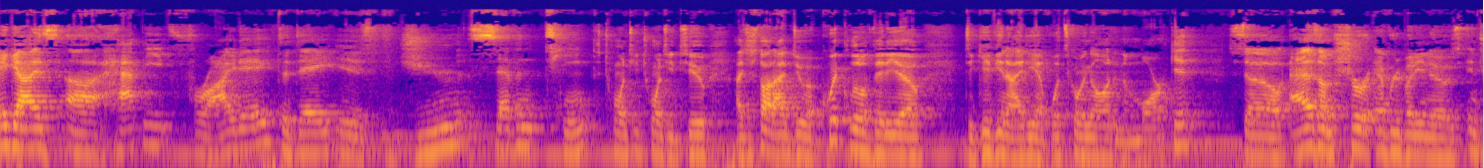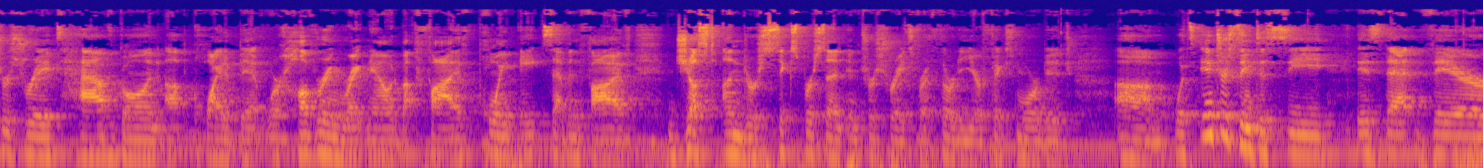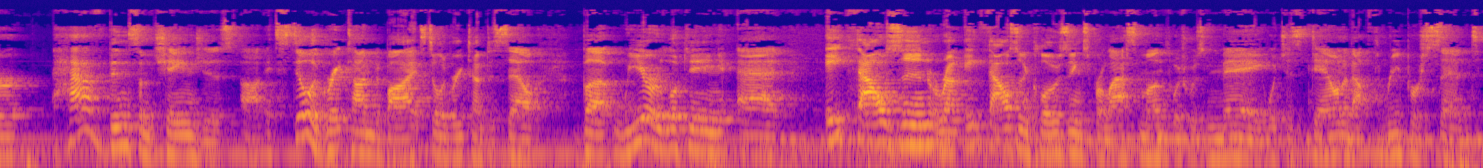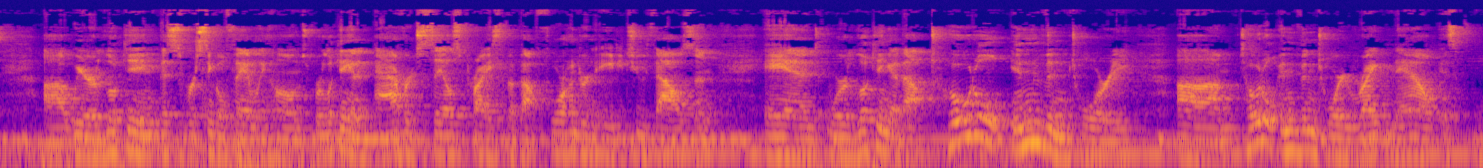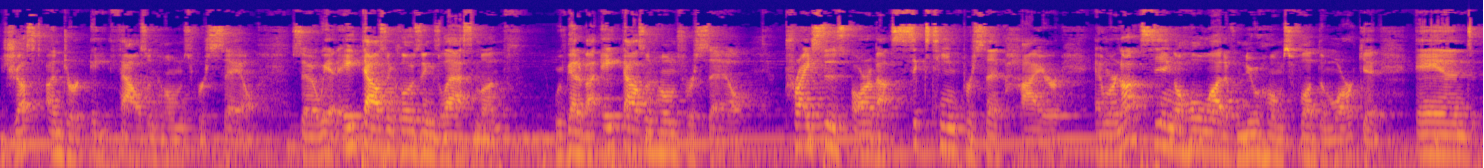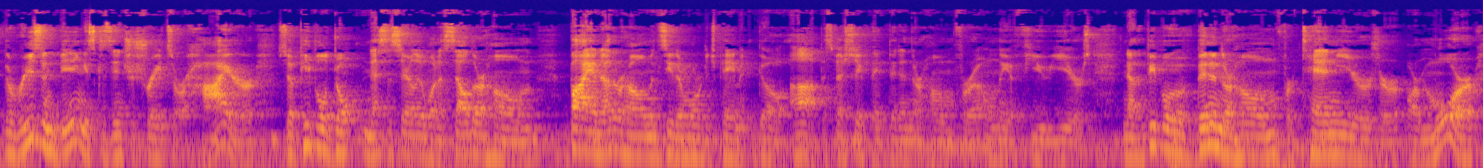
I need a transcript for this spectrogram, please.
Hey guys, uh, happy Friday. Today is June 17th, 2022. I just thought I'd do a quick little video to give you an idea of what's going on in the market. So as I'm sure everybody knows, interest rates have gone up quite a bit. We're hovering right now at about 5.875, just under 6% interest rates for a 30 year fixed mortgage. Um, what's interesting to see is that there have been some changes. Uh, it's still a great time to buy, it's still a great time to sell, but we are looking at 8,000, around 8,000 closings for last month, which was May, which is down about 3%. Uh, we are looking, this is for single family homes, we're looking at an average sales price of about 482,000 and we're looking about total inventory. Um, total inventory right now is just under 8,000 homes for sale. So we had 8,000 closings last month. We've got about 8,000 homes for sale. Prices are about 16% higher, and we're not seeing a whole lot of new homes flood the market. And the reason being is because interest rates are higher, so people don't necessarily want to sell their home buy another home and see their mortgage payment go up, especially if they've been in their home for only a few years. Now, the people who have been in their home for 10 years or, or more,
